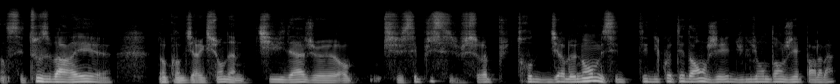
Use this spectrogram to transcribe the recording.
on, s'est tous barrés donc en direction d'un petit village. je sais plus, je saurais plus trop dire le nom, mais c'était du côté d'Angers, du Lyon d'Angers par là-bas.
